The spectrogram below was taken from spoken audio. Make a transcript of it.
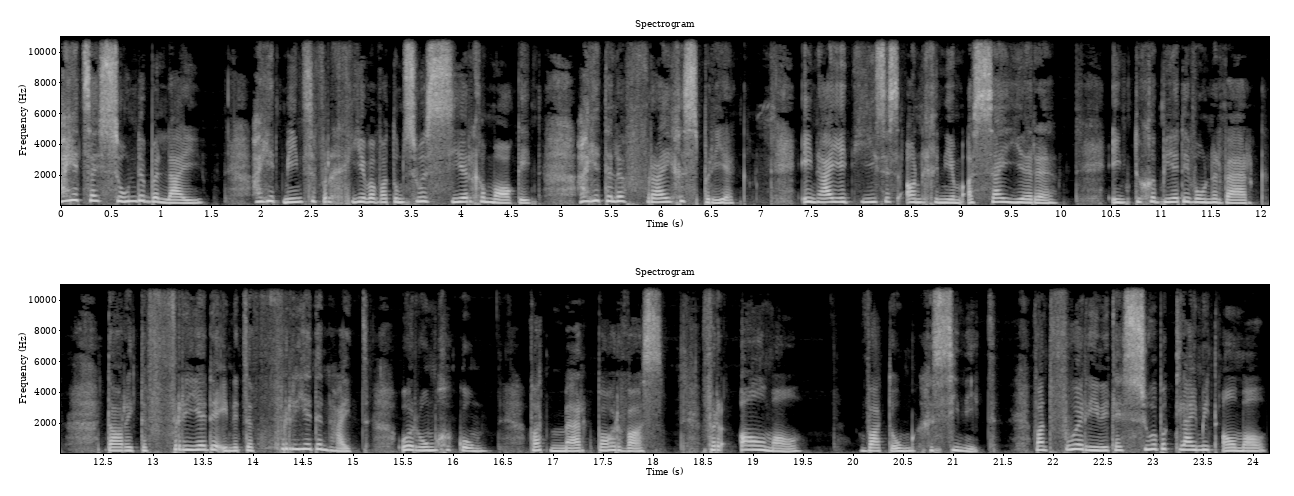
Hy het sy sonde bely. Hy het mense vergewe wat hom so seer gemaak het. Hy het hulle vrygespreek en hy het Jesus aangeneem as sy Here. En toe gebeur die wonderwerk. Daar het 'n vrede en 'n tevredenheid oor hom gekom wat merkbaar was vir almal wat hom gesien het. Want voorheen het hy so beklei met almal.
